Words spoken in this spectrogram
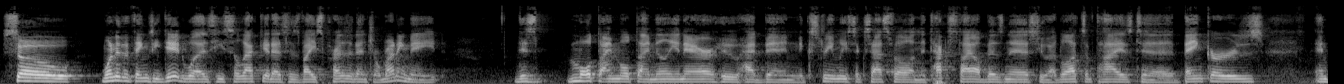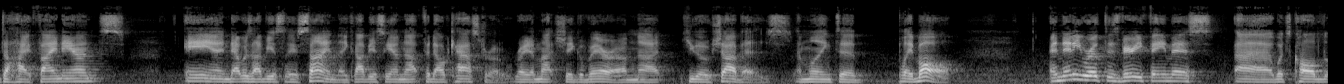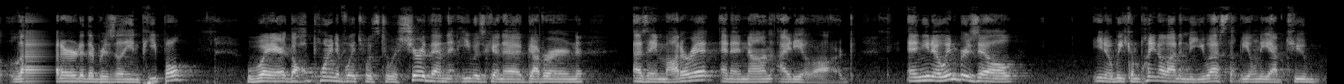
So one of the things he did was he selected as his vice presidential running mate this multi multi millionaire who had been extremely successful in the textile business, who had lots of ties to bankers and to high finance. And that was obviously a sign. Like, obviously, I'm not Fidel Castro, right? I'm not Che Guevara. I'm not Hugo Chavez. I'm willing to play ball. And then he wrote this very famous, uh, what's called Letter to the Brazilian People, where the whole point of which was to assure them that he was going to govern as a moderate and a non ideologue. And, you know, in Brazil, you know, we complain a lot in the US that we only have two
